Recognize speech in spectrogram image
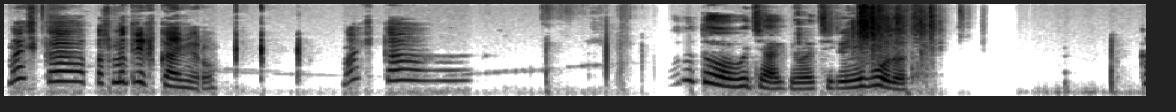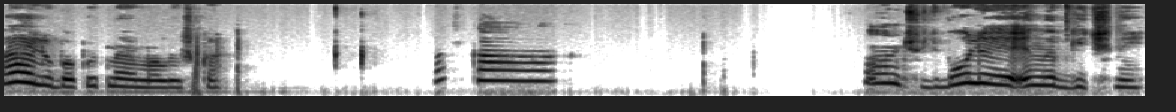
Маська, посмотри в камеру. Маська. Будут его вытягивать или не будут? Какая любопытная малышка. Маська. Он чуть более энергичный.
